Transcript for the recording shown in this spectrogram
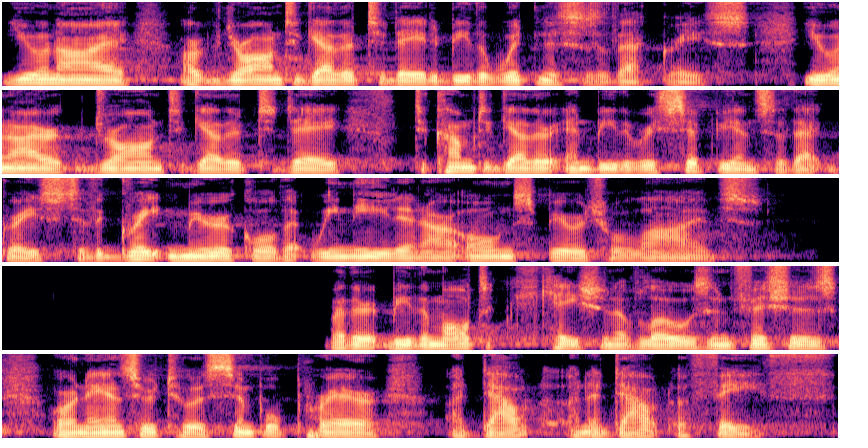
You and I are drawn together today to be the witnesses of that grace. You and I are drawn together today to come together and be the recipients of that grace to the great miracle that we need in our own spiritual lives whether it be the multiplication of loaves and fishes or an answer to a simple prayer, a doubt and a doubt of faith.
